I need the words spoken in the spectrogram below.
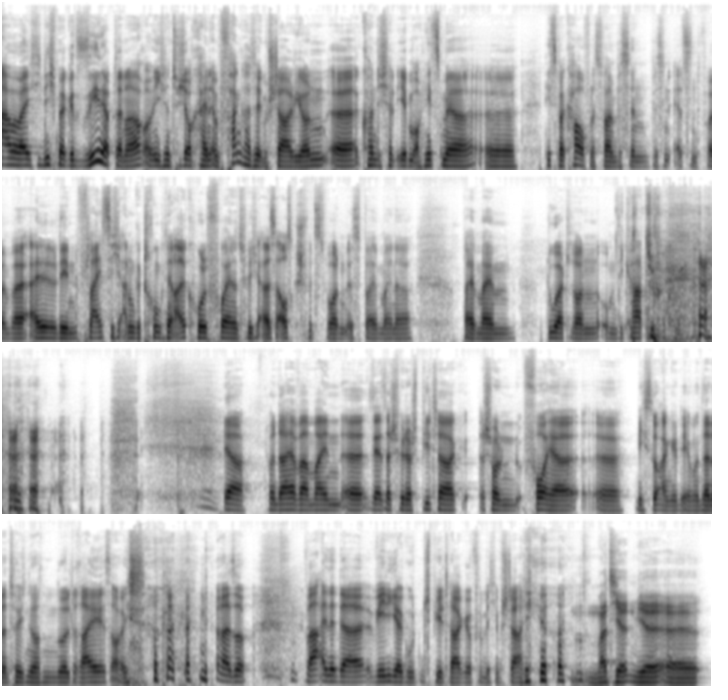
aber weil ich die nicht mehr gesehen habe danach und ich natürlich auch keinen Empfang hatte im Stadion, äh, konnte ich halt eben auch nichts mehr, äh, nichts mehr kaufen. Das war ein bisschen, bisschen ätzend, vor allem weil all den fleißig angetrunkenen Alkohol vorher natürlich alles ausgeschwitzt worden ist bei meiner, bei meinem Duathlon, um die Karten zu bekommen. ja, von daher war mein äh, sehr, sehr schöner Spieltag schon vorher äh, nicht so angenehm. Und dann natürlich noch 0-3 ist auch nicht so. also war einer der weniger guten Spieltage für mich im Stadion. Matti hat mir äh,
